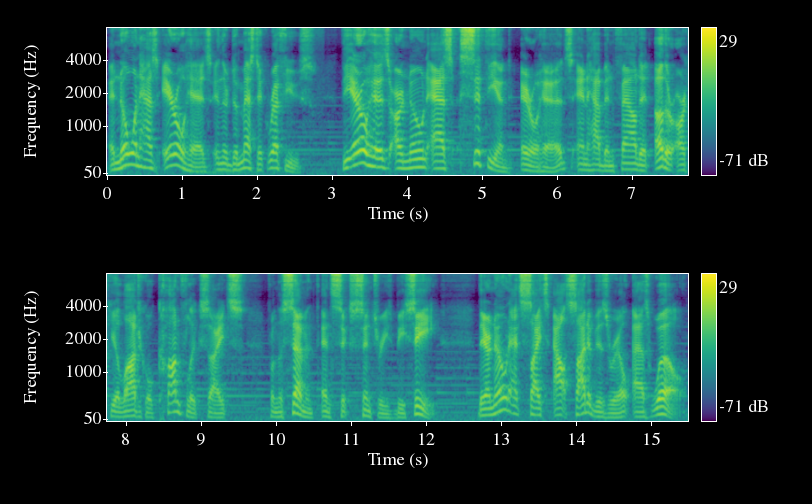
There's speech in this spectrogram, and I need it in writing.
and no one has arrowheads in their domestic refuse. The arrowheads are known as Scythian arrowheads and have been found at other archaeological conflict sites from the 7th and 6th centuries BC. They are known at sites outside of Israel as well.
